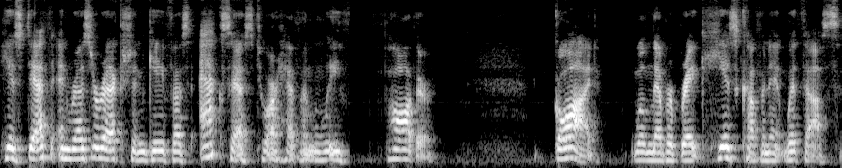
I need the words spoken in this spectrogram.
His death and resurrection gave us access to our heavenly Father. God will never break his covenant with us,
